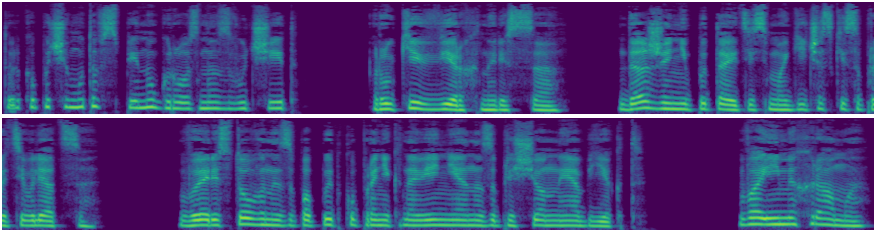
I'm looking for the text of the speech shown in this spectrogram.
Только почему-то в спину грозно звучит «Руки вверх, Нариса. Даже не пытайтесь магически сопротивляться. Вы арестованы за попытку проникновения на запрещенный объект. Во имя храма.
